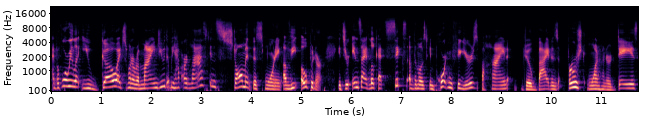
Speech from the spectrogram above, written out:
And before we let you go, I just want to remind you that we have our last installment this morning of The Opener. It's your inside look at six of the most important figures behind Joe Biden's first 100 days.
